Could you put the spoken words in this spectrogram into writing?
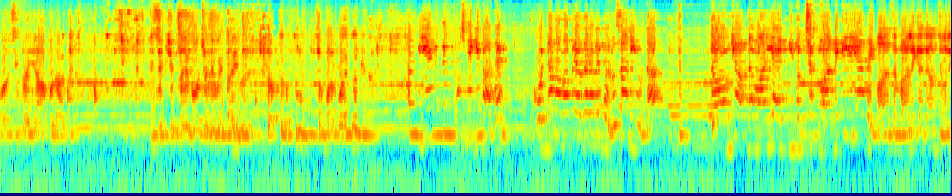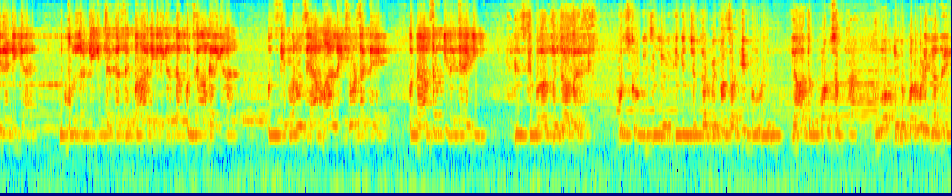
और सीधा यहाँ पर आ गया इसे चेन्नई पहुँचाने में टाइम है तब तक तू संभाल पाएगा कि अब ये भी कोई पूछने की बात है। कोटा मामा पे अगर हमें भरोसा नहीं होता तो क्या अपना माल यहाँ इतनी दूर छक मारने के लिए आते? माल संभालने का काम जोली रेड्डी का है। वो लड़की के चक्कर से बाहर निकलेगा तब कुछ काम करेगा ना। उसके भरोसे हम माल नहीं छोड़ सकते वो तो हम सबकी लग जाएगी। इसके बाद में जाना है। उसको किसी लड़की के चक्कर में फंसा के वो यहाँ तक पहुँच सकता है। वो अपने को परवड़ेगा नहीं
